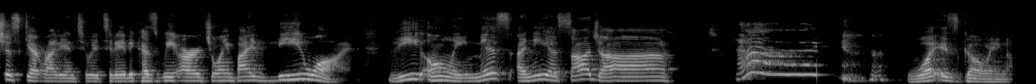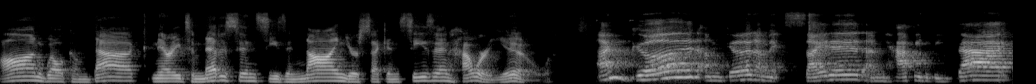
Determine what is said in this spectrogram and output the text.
let's just get right into it today because we are joined by the one, the only Miss Anila Sajja. Hi. what is going on? Welcome back. Married to Medicine, season nine, your second season. How are you? I'm good. I'm good. I'm excited. I'm happy to be back.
